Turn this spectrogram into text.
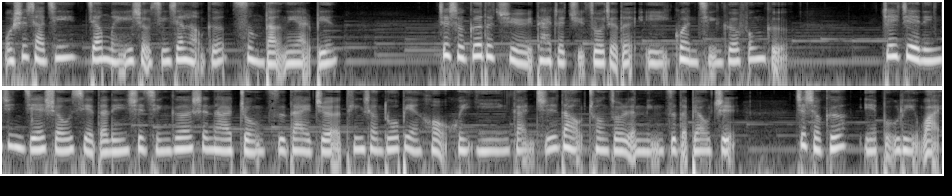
我是小七，将每一首新鲜老歌送到你耳边。这首歌的曲带着曲作者的一贯情歌风格。J.J. 林俊杰手写的林氏情歌是那种自带着听上多遍后会隐隐感知到创作人名字的标志，这首歌也不例外。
